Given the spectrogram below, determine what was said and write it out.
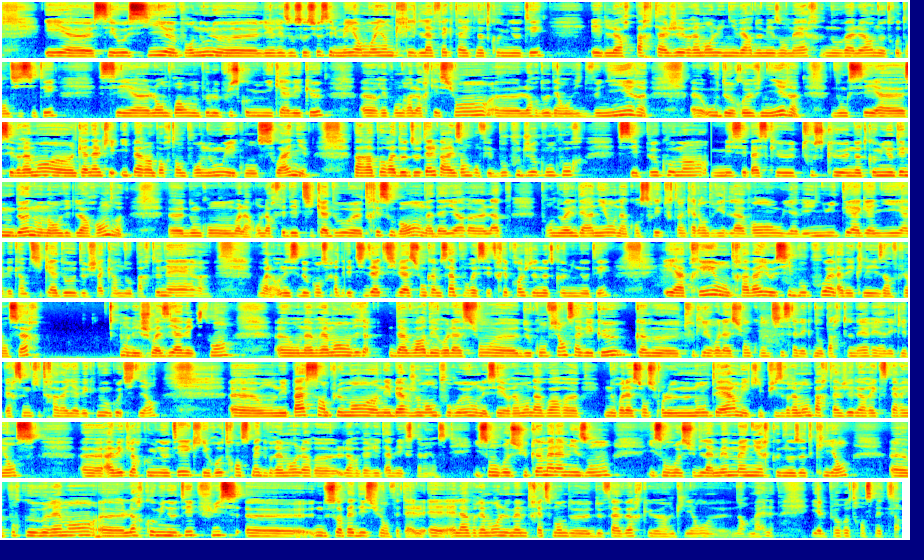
Et euh, c'est aussi, euh, pour nous, les réseaux sociaux, c'est le meilleur moyen de créer de l'affect avec notre communauté et de leur partager vraiment l'univers de Maison Mère, nos valeurs, notre authenticité. C'est euh, l'endroit où on peut le plus communiquer avec eux, euh, répondre à leurs questions, euh, leur donner envie de venir ou de revenir. Donc c'est vraiment un canal qui est hyper important pour nous et qu'on soigne. Par rapport à d'autres hôtels, par exemple, on fait beaucoup de jeux concours. C'est peu commun, mais c'est parce que tout ce que notre communauté nous donne, on a envie de leur rendre. donc on voilà, on leur fait des petits cadeaux très souvent. On a d'ailleurs là pour Noël dernier, on a construit tout un calendrier de l'Avent où il y avait une nuitée à gagner avec un petit cadeau de chacun de nos partenaires. Voilà, on essaie de construire des petites activations comme ça pour rester très proche de notre communauté. Et après, on travaille aussi beaucoup avec les influenceurs. On les choisit avec soin. Euh, on a vraiment envie d'avoir des relations euh, de confiance avec eux, comme euh, toutes les relations qu'on tisse avec nos partenaires et avec les personnes qui travaillent avec nous au quotidien. Euh, on n'est pas simplement un hébergement pour eux, on essaie vraiment d'avoir euh, une relation sur le long terme et qu'ils puissent vraiment partager leur expérience euh, avec leur communauté et qu'ils retransmettent vraiment leur, véritable expérience. Ils sont reçus comme à la maison, ils sont reçus de la même manière que nos autres clients pour que vraiment leur communauté puisse ne soit pas déçue en fait. Elle, elle, a vraiment le même traitement de, de faveur qu'un client normal et elle peut retransmettre ça.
